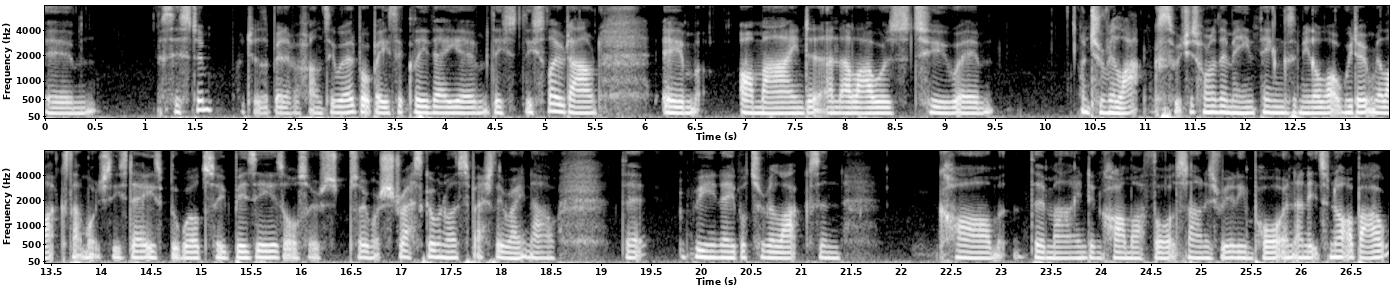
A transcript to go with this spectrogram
um, system which is a bit of a fancy word but basically they um, they, they slow down um, our mind and, allow us to um, and to relax, which is one of the main things. I mean, a lot we don't relax that much these days. The world's so busy. There's also so much stress going on, especially right now. That being able to relax and calm the mind and calm our thoughts down is really important. And it's not about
